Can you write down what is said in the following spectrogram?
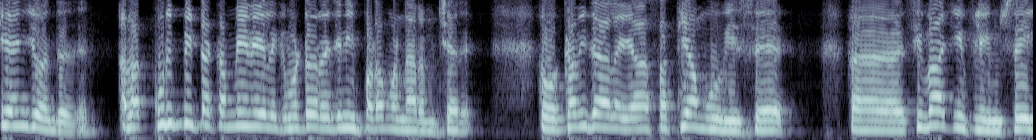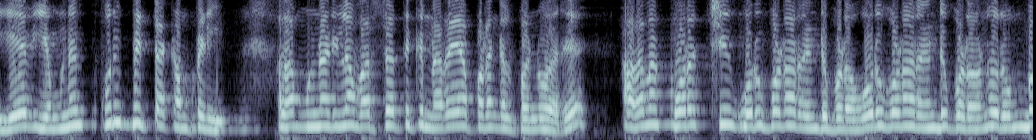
சேஞ்ச் வந்தது. அதான் குறிப்பிட்ட கம்பெனிகளுக்கு மட்டும் ரஜினி படம் பண்ண ஆரம்பிச்சாரு. ஓ, கவிதாலயா சத்யா மூவிஸு சிவாஜி ஃபிலிம்ஸ் ஏவிஎம்னு குறிப்பிட்ட கம்பெனி அதான் முன்னாடிலாம் வருஷத்துக்கு நிறைய படங்கள் பண்ணுவார். அதெல்லாம் குறைச்சி ஒரு படம் ரெண்டு படம். ஒரு படம் ரெண்டு படம்னு ரொம்ப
